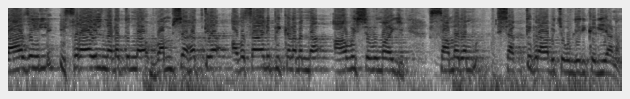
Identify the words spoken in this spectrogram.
ഗാസയിൽ ഇസ്രായേൽ നടത്തുന്ന വംശഹത്യ അവസാനിപ്പിക്കണമെന്ന ആവശ്യവുമായി സമരം ശക്തി പ്രാപിച്ചുകൊണ്ടിരിക്കുകയാണ്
